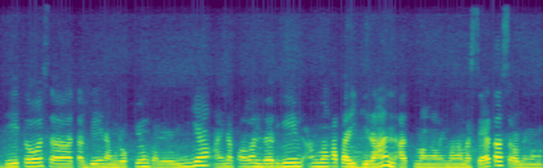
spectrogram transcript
Dito sa tabi ng Lokyong Galleria ay napakaganda rin ang mga kapaligiran at mga may mga masetas or may mga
